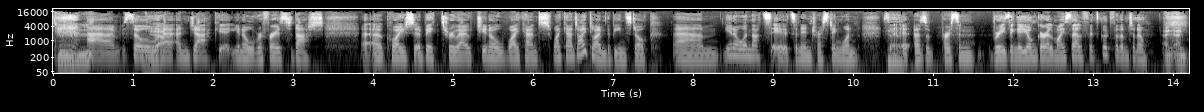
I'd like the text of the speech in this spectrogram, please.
Mm-hmm. Um, so yeah. uh, and Jack, you know, refers to that uh, quite a bit throughout. You know, why can't why can't I climb the beanstalk? Um, you know, and that's it's an interesting one. Yeah. As a person raising a young girl myself, it's good for them to know. And, and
